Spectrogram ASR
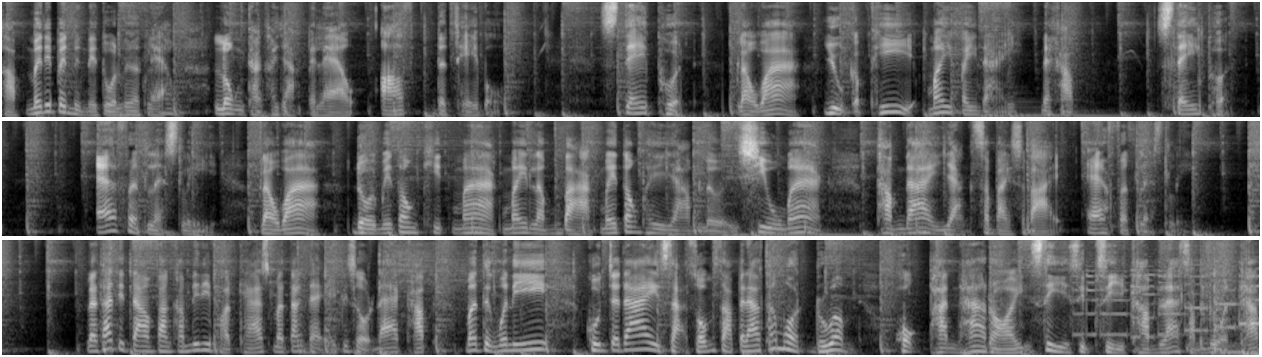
ครับ ไม่ได้เป็นหนึ่งในตัวเลือกแล้ว ลงถังขยะไปแล้ว off the table stay put แปลว่าอยู่กับที่ไม่ไปไหนนะครับ stay put effortlessly แปลว่าโดยไม่ต้องคิดมากไม่ลำบากไม่ต้องพยายามเลยชิลมากทำได้อย่างสบายๆ effortlessly และถ้าติดตามฟังคำนี้ดีพอดแคสต์มาตั้งแต่ episode แรกครับ มาถึงวันนี้คุณจะได้สะสมศัพท์ไปแล้วทั้งหมดรวม 6,544 คำและสำนวนครับ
